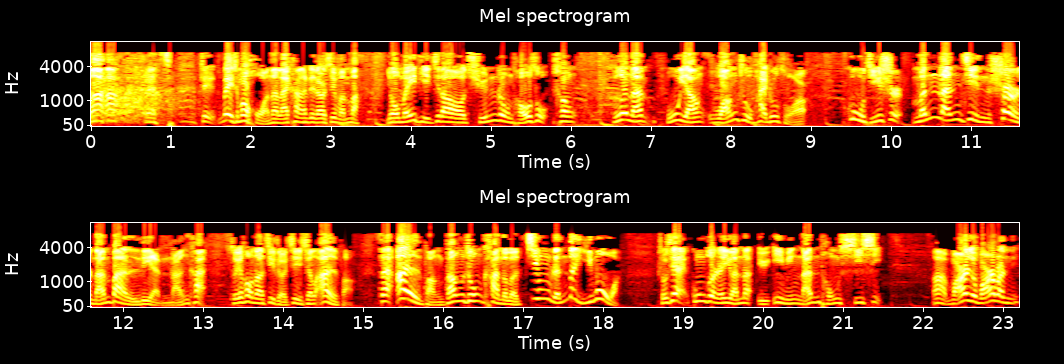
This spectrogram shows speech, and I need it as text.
啊。这为什么火呢？来看看这条新闻吧。有媒体接到群众投诉称，河南濮阳王柱派出所户籍室门难进，事儿难办，脸难看。随后呢，记者进行了暗访，在暗访当中看到了惊人的一幕啊！首先，工作人员呢与一名男童嬉戏，啊，玩就玩吧，你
